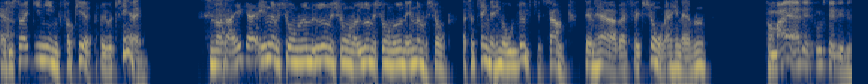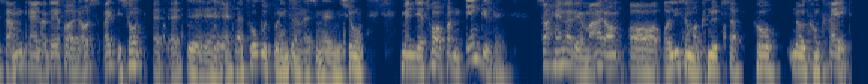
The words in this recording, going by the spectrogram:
Er vi så ikke inde i en forkert prioritering? Når der ikke er indermission uden ydermission og ydermission uden indermission. Altså tingene hænger uløseligt sammen, den her refleksion af hinanden. for mig er det fuldstændig det samme kald, og derfor er det også rigtig sundt, at, at, øh, at der er fokus på international mission. Men jeg tror for den enkelte, så handler det jo meget om at, at, ligesom at knytte sig på noget konkret.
